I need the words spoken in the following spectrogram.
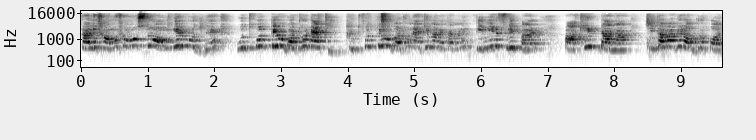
তাহলে সমসমস্ত অঙ্গের মধ্যে উৎপত্তি ও গঠন একই। উৎপত্তি ও গঠন একই মানে তার মানে তিমির ফ্লিপার পাখির ডানা চিতাবাঘের অগ্রপথ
